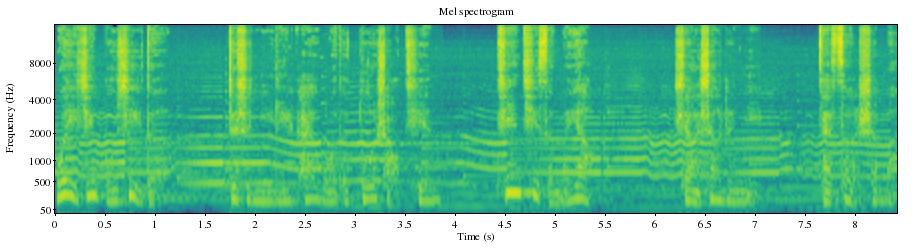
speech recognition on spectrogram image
我已经不记得这是你离开我的多少天，天气怎么样，想象着你在做什么，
